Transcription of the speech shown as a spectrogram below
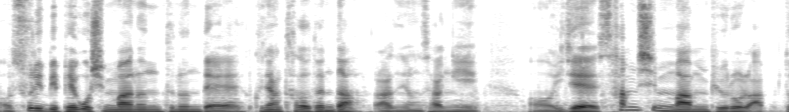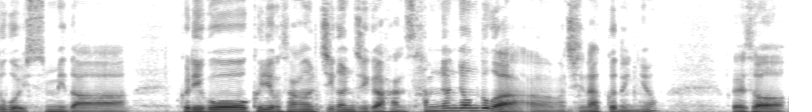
어, 수리비 150만원 드는데 그냥 타도 된다 라는 영상이 어, 이제 30만 뷰를 앞두고 있습니다. 그리고 그 영상을 찍은 지가 한 3년 정도가 어, 지났거든요. 그래서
